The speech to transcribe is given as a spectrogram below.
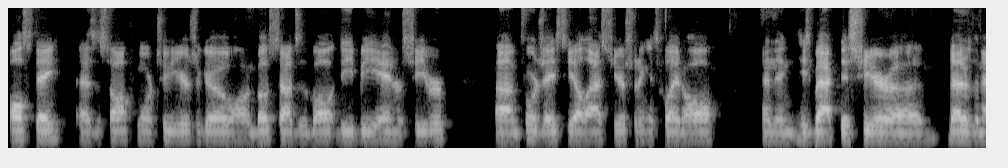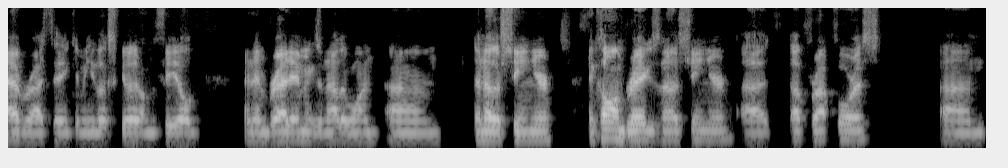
All State as a sophomore two years ago on both sides of the ball, DB and receiver. Um, towards ACL last year, so think he's played all and then he's back this year, uh, better than ever. I think. I mean, he looks good on the field. And then Brett Emmings, another one, um, another senior, and Colin Briggs, another senior, uh, up front for us. Um,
